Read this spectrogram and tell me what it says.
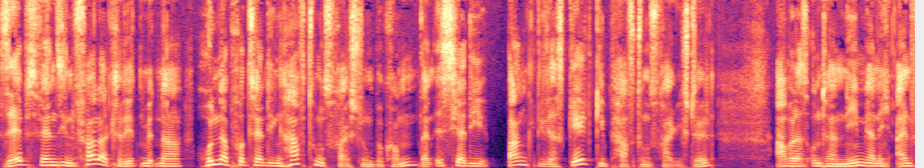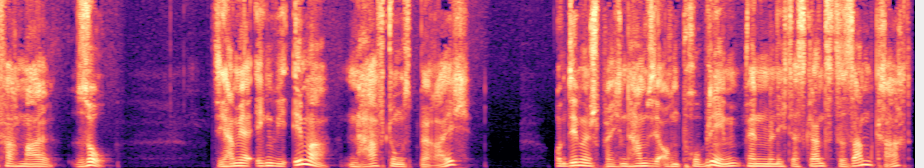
Selbst wenn sie einen Förderkredit mit einer hundertprozentigen Haftungsfreistellung bekommen, dann ist ja die Bank, die das Geld gibt, haftungsfreigestellt, aber das Unternehmen ja nicht einfach mal so. Sie haben ja irgendwie immer einen Haftungsbereich und dementsprechend haben sie auch ein Problem, wenn nämlich das Ganze zusammenkracht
